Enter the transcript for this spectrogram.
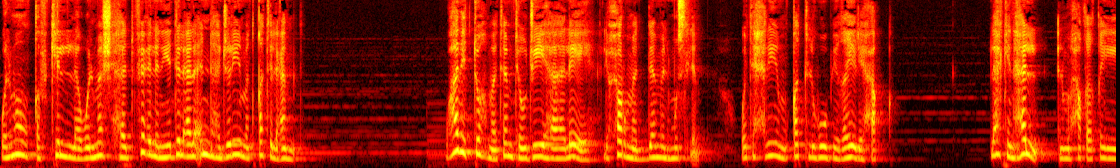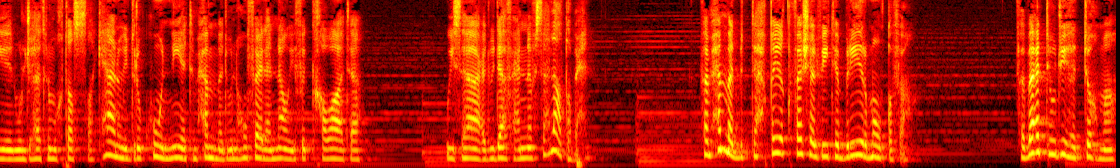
والموقف كله والمشهد فعلا يدل على أنها جريمة قتل عمد. وهذه التهمة تم توجيهها ليه لحرمة دم المسلم وتحريم قتله بغير حق. لكن هل المحققين والجهات المختصة كانوا يدركون نية محمد وأنه فعلا ناوي يفك خواته ويساعد ويدافع عن نفسه؟ لا طبعا. فمحمد بالتحقيق فشل في تبرير موقفه. فبعد توجيه التهمة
